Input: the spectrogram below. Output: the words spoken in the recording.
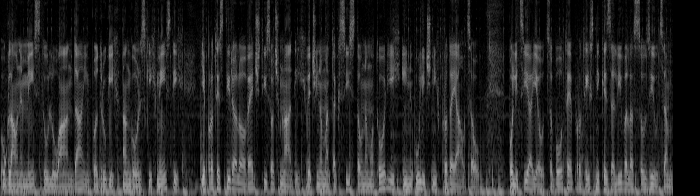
V glavnem mestu Luanda in po drugih angolskih mestih je protestiralo več tisoč mladih, večinoma taksistov na motorjih in uličnih prodajalcev. Policija je od sobote protestnike zalivala s solzivcem,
